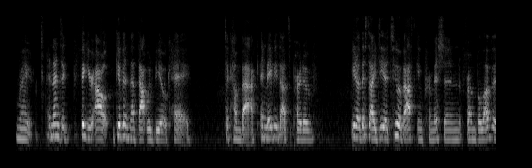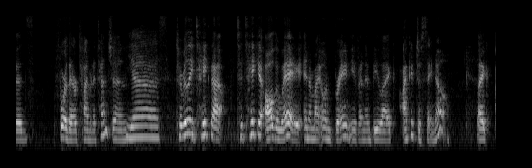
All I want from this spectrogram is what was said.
right. and then to figure out given that that would be okay to come back and maybe that's part of you know this idea too of asking permission from beloveds for their time and attention Yes. to really take that to take it all the way in my own brain even and be like i could just say no like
